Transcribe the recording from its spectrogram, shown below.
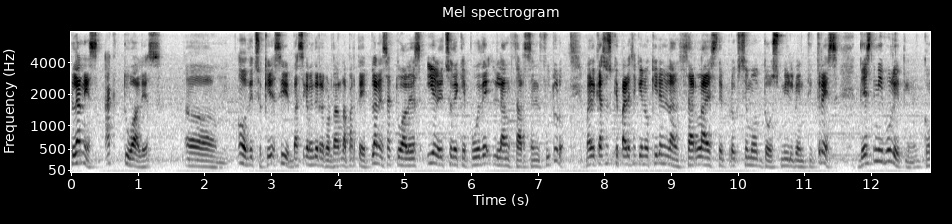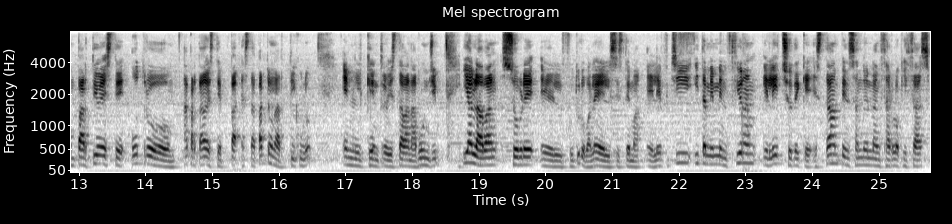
planes actuales Um, oh, de hecho, sí, básicamente recordar la parte de planes actuales y el hecho de que puede lanzarse en el futuro. Vale, el caso es que parece que no quieren lanzarla este próximo 2023. Destiny Bulletin compartió este otro apartado, este, esta parte de un artículo en el que entrevistaban a Bungie y hablaban sobre el futuro, ¿vale? El sistema LFG y también mencionan el hecho de que estaban pensando en lanzarlo quizás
